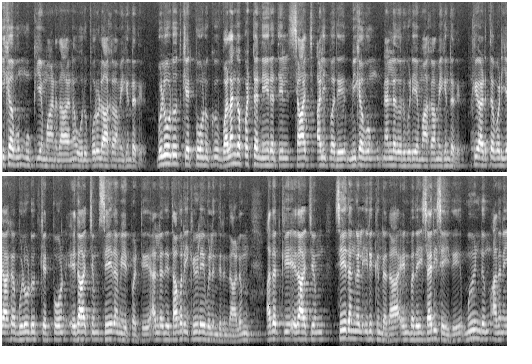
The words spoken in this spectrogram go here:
மிகவும் முக்கியமானதான ஒரு பொருளாக அமைகின்றது. ப்ளூடூத் ஹெட்ஃபோனுக்கு வழங்கப்பட்ட நேரத்தில் சார்ஜ் அளிப்பது மிகவும் நல்லதொரு விடயமாக அமைகின்றது. அதற்கு அடுத்தபடியாக ப்ளூடூத் ஹெட்ஃபோன் ஏதாச்சும் சேதம் ஏற்பட்டு அல்லது தவறி கீழே விழுந்திருந்தாலும் அதற்கு ஏதாச்சும் சேதங்கள் இருக்கின்றதா என்பதை சரி செய்து மீண்டும் அதனை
